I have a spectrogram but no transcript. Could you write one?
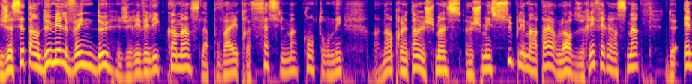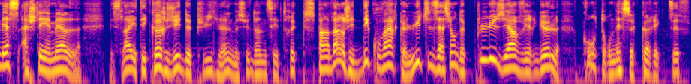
Et je cite, en 2022, j'ai révélé comment cela pouvait être facilement contourné en empruntant un chemin, supplémentaire lors du référencement de MS-HTML. Mais cela a été corrigé depuis. Hein, le monsieur donne ses trucs. Cependant, j'ai découvert que l'utilisation de plusieurs virgules contournait ce correctif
